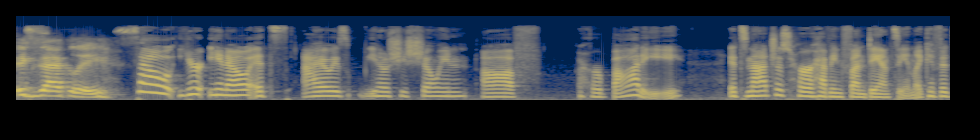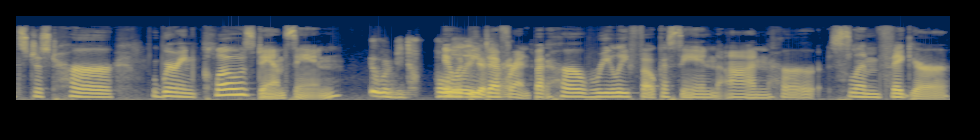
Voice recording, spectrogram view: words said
Exactly. So you're, you know, it's I always, you know, she's showing off her body. It's not just her having fun dancing. Like if it's just her wearing clothes dancing it would be totally it would be different. different. But her really focusing on her slim figure,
